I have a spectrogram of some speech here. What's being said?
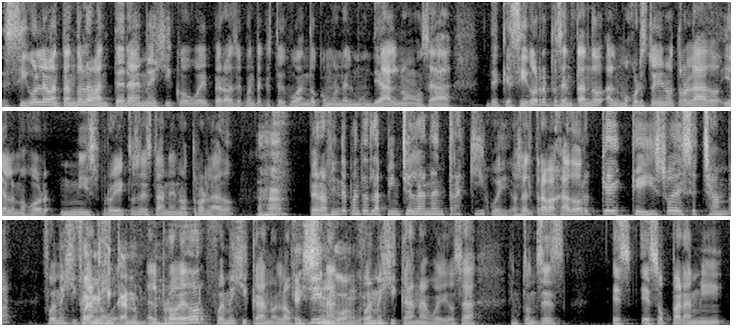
sigo levantando la bandera de México, güey, pero haz de cuenta que estoy jugando como en el mundial, ¿no? O sea, de que sigo representando, a lo mejor estoy en otro lado y a lo mejor mis proyectos están en otro lado. Ajá. Pero a fin de cuentas la pinche lana entra aquí, güey. O sea, el trabajador que, que hizo ese chamba fue mexicano. Fue mexicano. El proveedor fue mexicano. La oficina fue mexicana, güey. O sea, entonces, es, eso para mí,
